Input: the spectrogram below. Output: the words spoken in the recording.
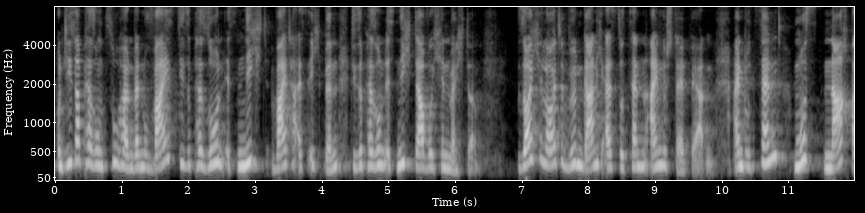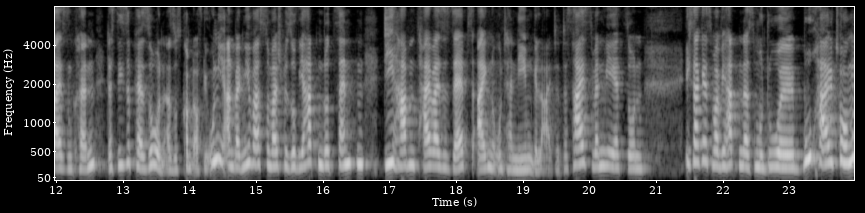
und dieser Person zuhören, wenn du weißt, diese Person ist nicht weiter als ich bin, diese Person ist nicht da, wo ich hin möchte. Solche Leute würden gar nicht als Dozenten eingestellt werden. Ein Dozent muss nachweisen können, dass diese Person, also es kommt auf die Uni an, bei mir war es zum Beispiel so, wir hatten Dozenten, die haben teilweise selbst eigene Unternehmen geleitet. Das heißt, wenn wir jetzt so ein ich sage jetzt mal, wir hatten das Modul Buchhaltung,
